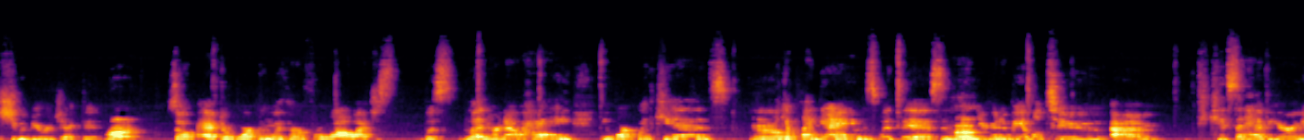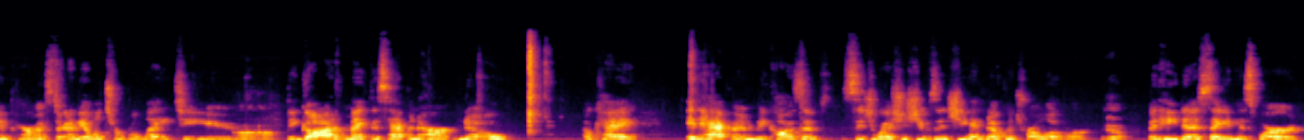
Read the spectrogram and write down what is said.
she would be rejected Right. so after working with her for a while i just was letting her know hey you work with kids Yeah. you can play games with this, and, Huh. and you're going to be able to. Um, kids that have hearing impairments, they're going to be able to relate to you. Uh-huh. Did God make this happen to her? No. Okay? It happened because of the situation she was in. She had no control over. Yeah. But He does say in His Word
